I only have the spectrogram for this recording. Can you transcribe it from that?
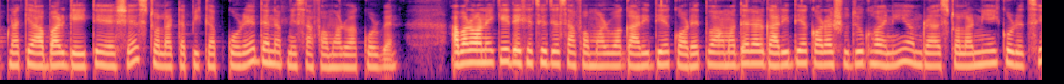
আপনাকে আবার গেইটে এসে স্টলারটা পিক আপ করে দেন আপনি সাফা মারোয়া করবেন। আবার অনেকেই দেখেছি যে সাফা মারোয়া গাড়ি দিয়ে করে, তো আমাদের আর গাড়ি দিয়ে করার সুযোগ হয়নি, আমরা স্টলার নিয়েই করেছি।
